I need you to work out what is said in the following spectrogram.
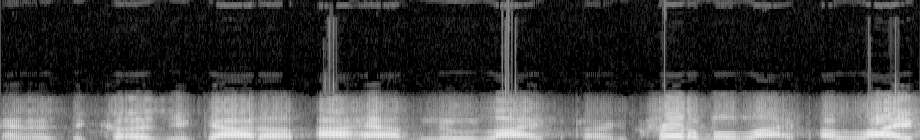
and it's because you got up, I have new life, an incredible life, a life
